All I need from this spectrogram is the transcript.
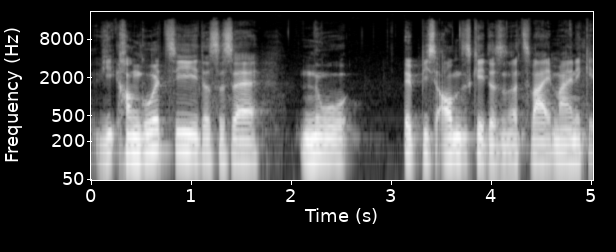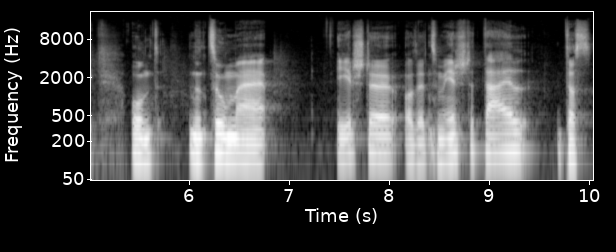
wie, kann gut sein, dass es äh, nur etwas anderes gibt, also eine zweite Meinung gibt. Und noch zum äh, ersten oder zum ersten Teil, dass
